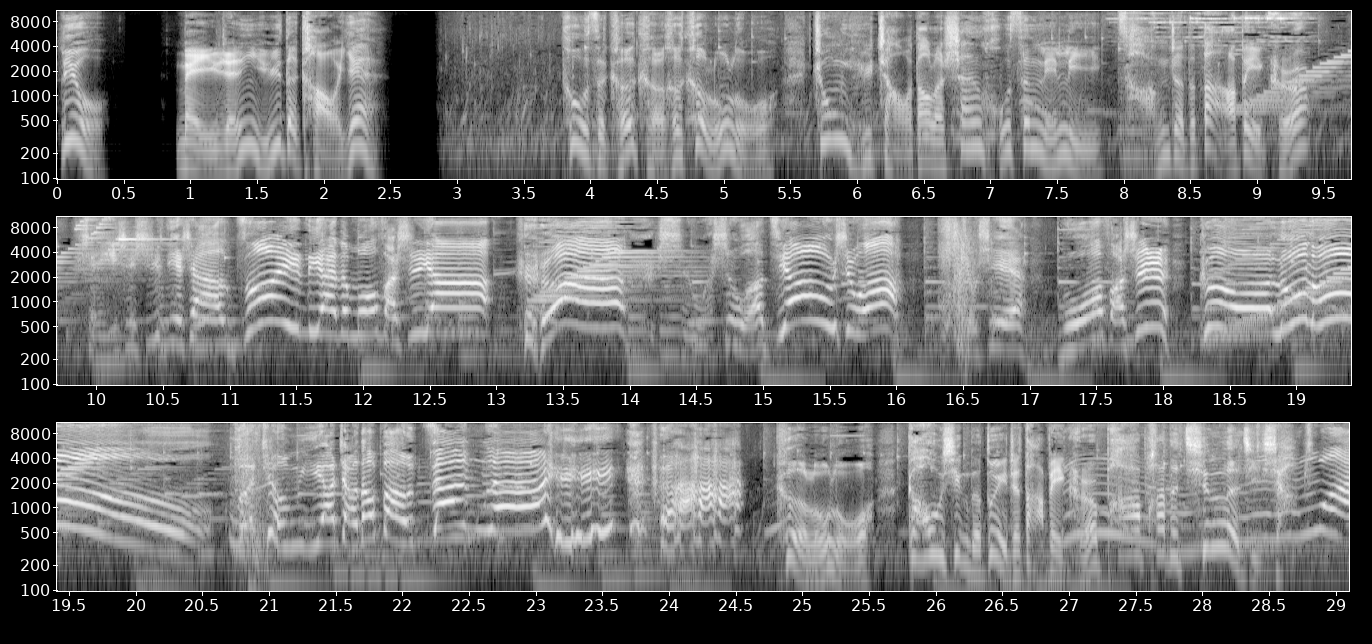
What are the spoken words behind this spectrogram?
六，美人鱼的考验。兔子可可和克鲁鲁终于找到了珊瑚森林里藏着的大贝壳。谁是世界上最厉害的魔法师呀？哈哈，是我是我就是我，就是魔法师克鲁鲁。我终于要找到宝藏了！嘿嘿，哈哈哈！克鲁鲁高兴地对着大贝壳啪啪地亲了几下。哇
